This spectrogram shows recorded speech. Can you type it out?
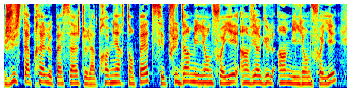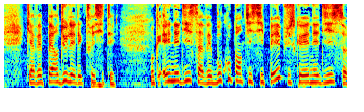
juste après le passage de la première tempête, c'est plus d'un million de foyers, 1,1 million de foyers, qui avaient perdu l'électricité. Donc Enedis avait beaucoup anticipé, puisque Enedis euh,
